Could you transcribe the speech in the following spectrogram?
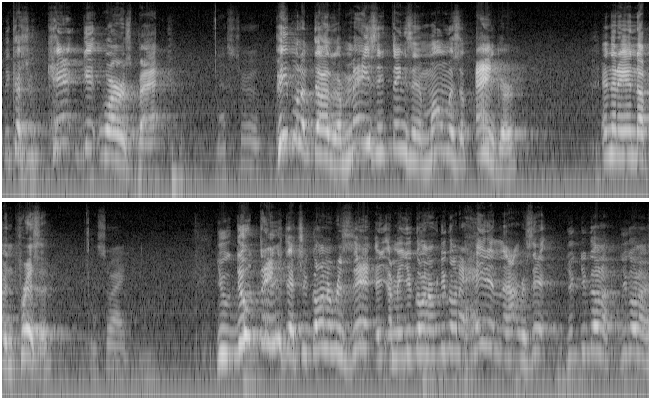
because you can't get words back. That's true. People have done amazing things in moments of anger and then they end up in prison. That's right. You do things that you're gonna resent. I mean, you're gonna you're gonna hate it, not resent. You're, you're gonna you're gonna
